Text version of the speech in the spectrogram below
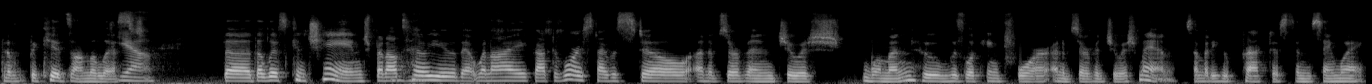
the, the kids on the list. Yeah. The, the list can change, but I'll mm-hmm. tell you that when I got divorced, I was still an observant Jewish woman who was looking for an observant Jewish man, somebody who practiced in the same way.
